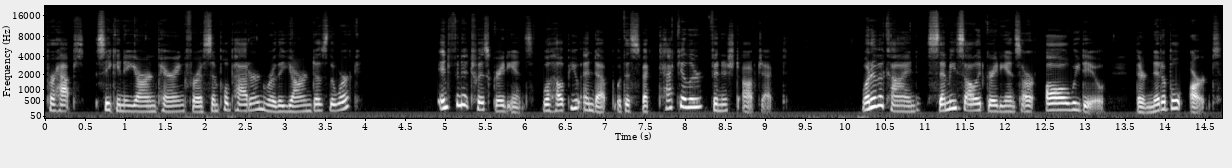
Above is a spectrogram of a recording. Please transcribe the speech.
Perhaps seeking a yarn pairing for a simple pattern where the yarn does the work? Infinite Twist Gradients will help you end up with a spectacular finished object. One of a kind, semi solid gradients are all we do. They're knittable art.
